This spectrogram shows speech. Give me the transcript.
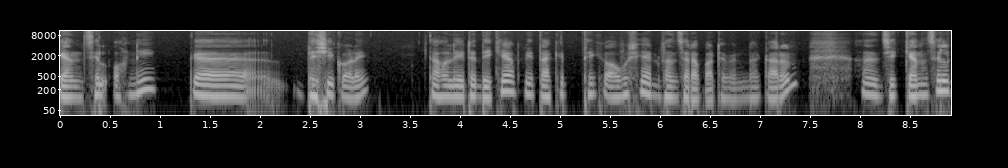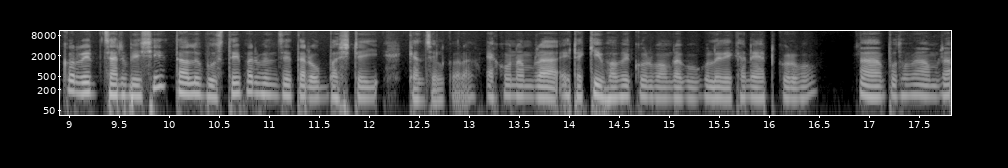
ক্যান্সেল অনেক বেশি করে, তাহলে এটা দেখে আপনি তাকে থেকে অবশ্যই অ্যাডভান্স ছাড়া পাঠাবেন না। কারণ যে ক্যান্সেল করার রেট যার বেশি, তাহলে বুঝতেই পারবেন যে তার অভ্যাসটাই ক্যান্সেল করা। এখন আমরা এটা কীভাবে করব, আমরা গুগলের এখানে অ্যাড করব। প্রথমে আমরা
